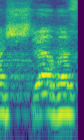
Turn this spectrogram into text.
واشرب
